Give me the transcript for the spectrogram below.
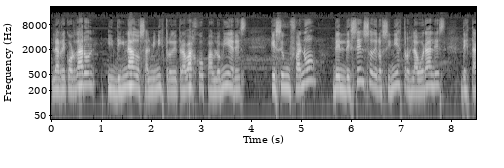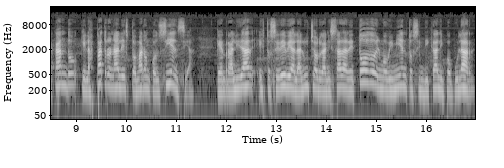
Le recordaron indignados al ministro de Trabajo, Pablo Mieres, que se ufanó del descenso de los siniestros laborales, destacando que las patronales tomaron conciencia que en realidad esto se debe a la lucha organizada de todo el movimiento sindical y popular,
